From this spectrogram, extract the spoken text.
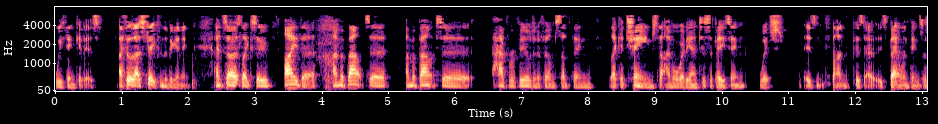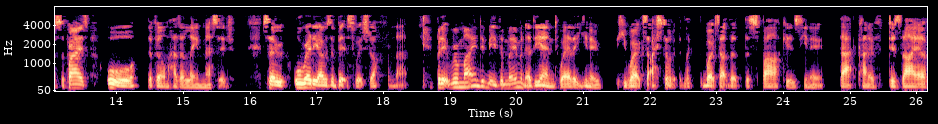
we think it is. I thought that straight from the beginning. And so I was like, so either I'm about to, I'm about to have revealed in a film something like a change that I'm already anticipating, which isn't fun because uh, it's better when things are a surprise, or the film has a lame message. So already I was a bit switched off from that. But it reminded me the moment at the end where that, you know, he works, I still like works out that the spark is, you know, that kind of desire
